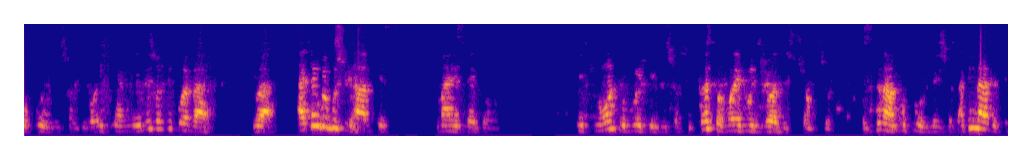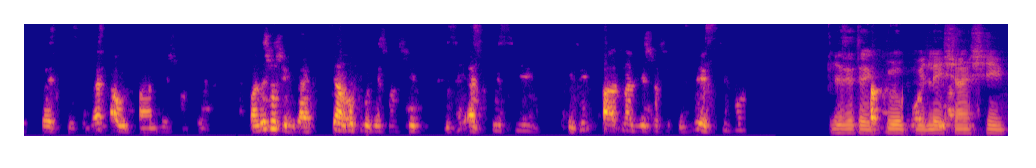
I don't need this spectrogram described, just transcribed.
open relationship. But if you're in a relationship where you are, I think people should have this mindset of if you want to go into a relationship, first of all, even draw the structure. It's still an open relationship. I think that is the best thing. Let's start with foundation. Foundation should be like, see an open relationship, is it exclusive? Is it partner relationship? Is it a civil? Is it a group relationship?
